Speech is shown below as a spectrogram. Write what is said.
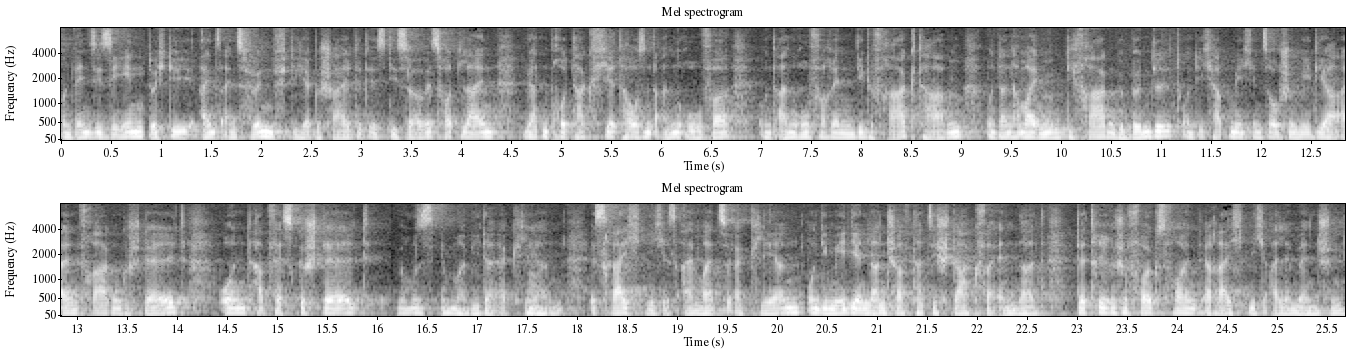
Und wenn Sie sehen, durch die 115, die hier geschaltet ist, die Service-Hotline, wir hatten pro Tag 4000 Anrufer und Anruferinnen, die gefragt haben. Und dann haben wir eben die Fragen gebündelt und ich habe mich in Social Media allen Fragen gestellt und habe festgestellt, man muss es immer wieder erklären. Mhm. Es reicht nicht, es einmal zu erklären. Und die Medienlandschaft hat sich stark verändert. Der trierische Volksfreund erreicht nicht alle Menschen.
